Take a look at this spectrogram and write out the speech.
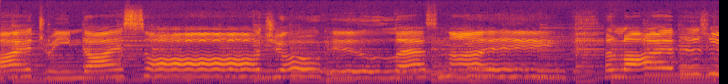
I dreamed I saw Joe Hill last night, alive as you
